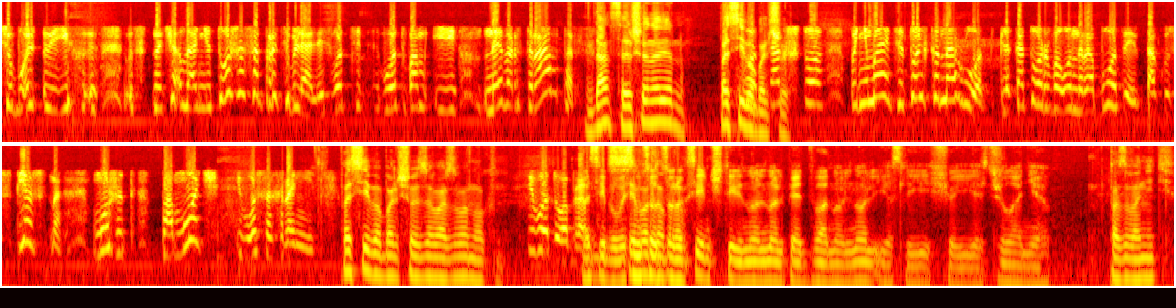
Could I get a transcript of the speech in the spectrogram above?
все больше их э, сначала они тоже сопротивлялись. Вот вот вам и Невер Трампер. Да, совершенно верно. Спасибо вот, большое. Так что, понимаете, только народ, для которого он работает так успешно, может помочь его сохранить. Спасибо большое за ваш звонок. Всего доброго. Спасибо. 847-400-5200, если еще есть желание позвонить.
